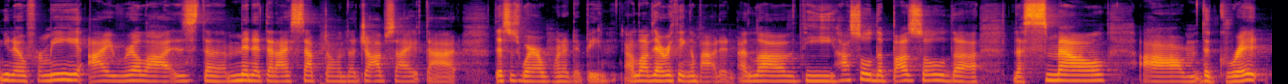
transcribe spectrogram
you know, for me, I realized the minute that I stepped on the job site that this is where I wanted to be. I loved everything about it. I loved the hustle, the bustle, the, the smell, um, the grit.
